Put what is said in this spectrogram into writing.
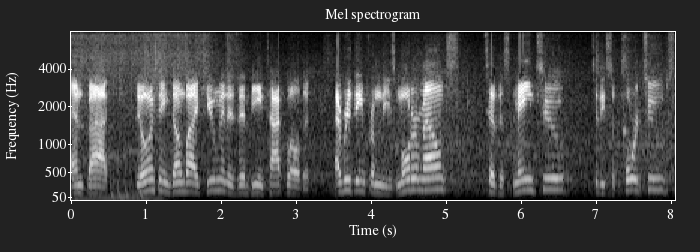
and back. The only thing done by a human is it being tack welded. Everything from these motor mounts to this main tube to these support tubes,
